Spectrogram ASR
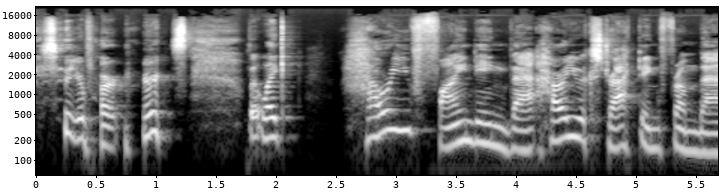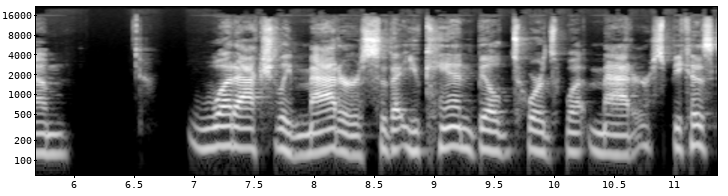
to your partners. But like how are you finding that? How are you extracting from them what actually matters so that you can build towards what matters? Because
